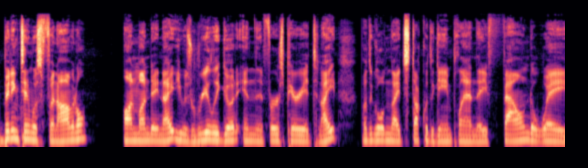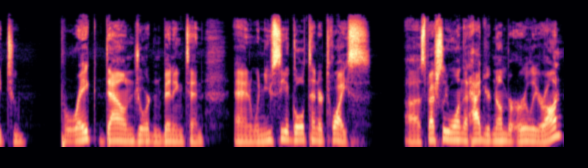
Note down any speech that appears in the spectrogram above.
Binnington was phenomenal on Monday night. He was really good in the first period tonight, but the Golden Knights stuck with the game plan. They found a way to break down Jordan Binnington. And when you see a goaltender twice, uh, especially one that had your number earlier on,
